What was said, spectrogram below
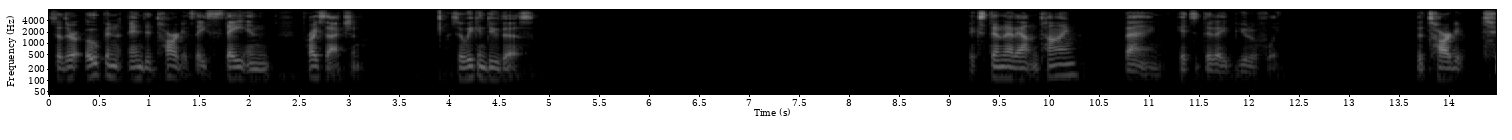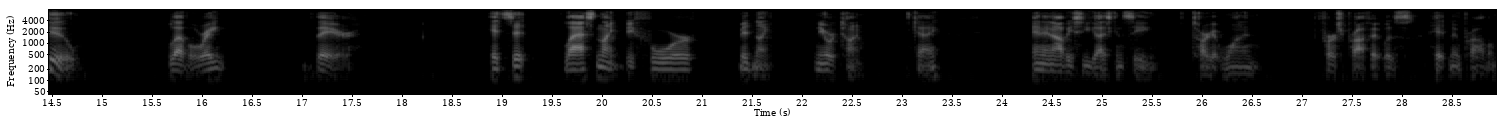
So they're open-ended targets. They stay in price action. So we can do this. Extend that out in time. Bang. Hits it today beautifully. The target 2 level right there. Hits it last night before midnight. New York time. Okay. And then obviously you guys can see target one and first profit was hit no problem.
